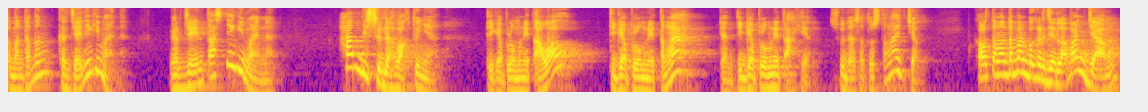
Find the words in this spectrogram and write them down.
teman-teman kerjanya gimana? Ngerjain tasnya gimana? Habis sudah waktunya. 30 menit awal, 30 menit tengah, dan 30 menit akhir. Sudah satu setengah jam. Kalau teman-teman bekerja 8 jam,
